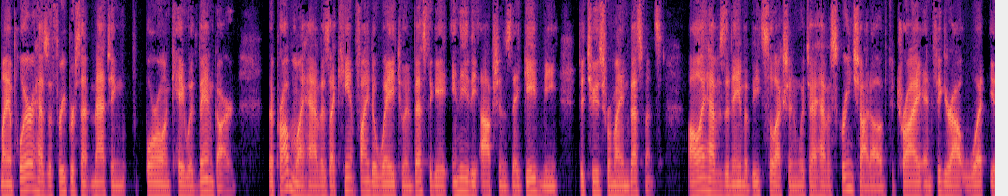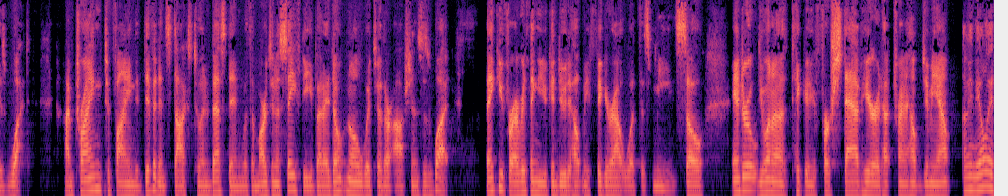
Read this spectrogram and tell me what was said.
My employer has a 3% matching 401k with Vanguard. The problem I have is I can't find a way to investigate any of the options they gave me to choose for my investments. All I have is the name of each selection, which I have a screenshot of to try and figure out what is what. I'm trying to find dividend stocks to invest in with a margin of safety, but I don't know which of their options is what. Thank you for everything you can do to help me figure out what this means. So, Andrew, do you want to take a first stab here at trying to help Jimmy out? I mean, the only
